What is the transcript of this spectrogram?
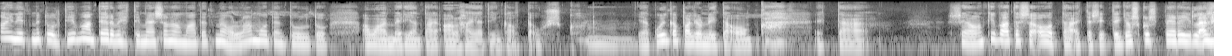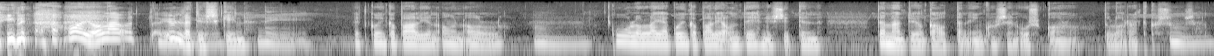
ai niin, me tultiin vaan tervehtimään ja sanomaan, että me ollaan muuten tultu avaimedian tai alhajatin kautta uskoon. Mm. Ja kuinka paljon niitä onkaan, että se on kiva tässä odottaa, että sitten joskus perillä niin voi olla yllätyskin. niin. niin. Että kuinka paljon on ollut mm. kuulolla ja kuinka paljon on tehnyt sitten – tämän työn kautta niin kuin sen uskoon tuloratkaisunsa. Mm.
